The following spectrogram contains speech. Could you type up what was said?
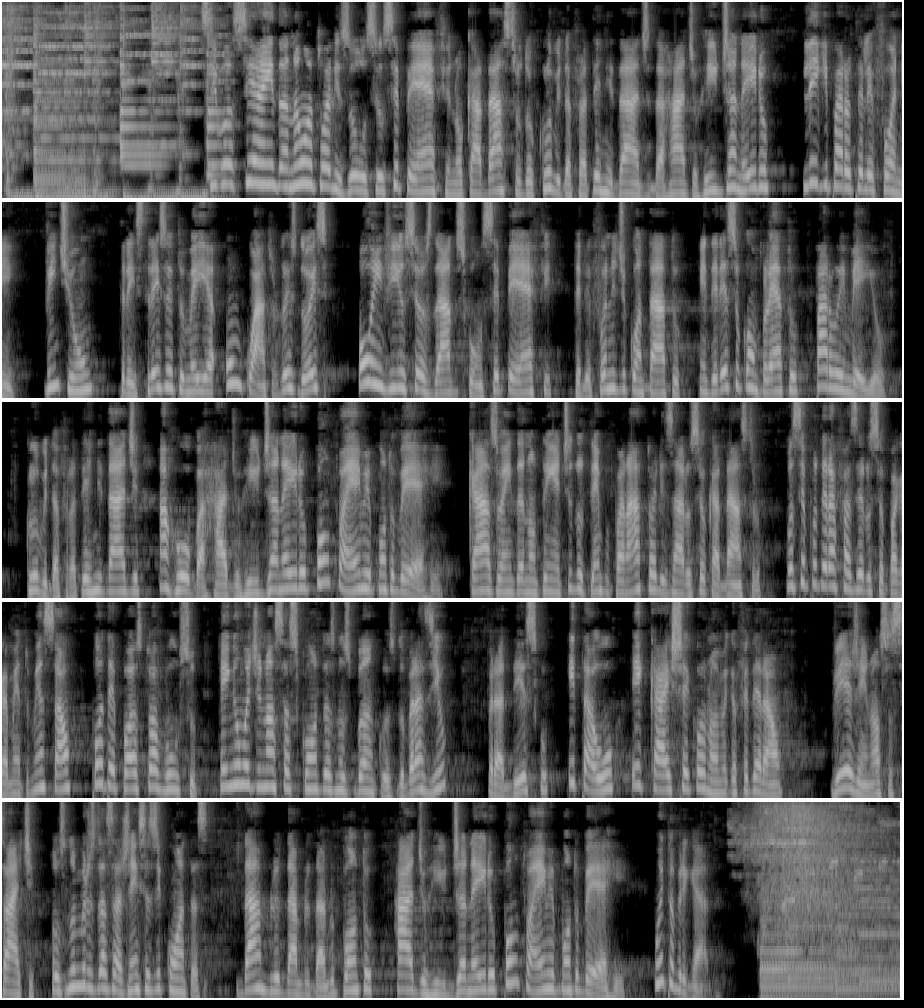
Se você ainda não atualizou o seu CPF no cadastro do Clube da Fraternidade da Rádio Rio de Janeiro, ligue para o telefone 21 3386 1422 ou envie os seus dados com o CPF, telefone de contato, endereço completo para o e-mail clube da fraternidade arroba radioriodejaneiro.am.br. Caso ainda não tenha tido tempo para atualizar o seu cadastro, você poderá fazer o seu pagamento mensal por depósito avulso em uma de nossas contas nos bancos do Brasil, Bradesco, Itaú e Caixa Econômica Federal. Veja em nosso site os números das agências e contas www.radioriodejaneiro.am.br. Muito obrigada.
